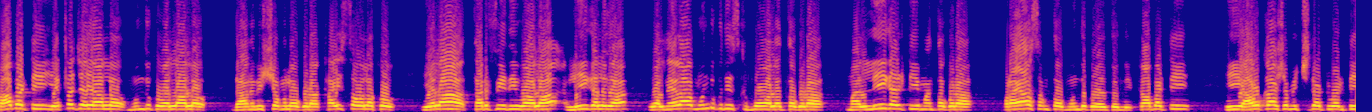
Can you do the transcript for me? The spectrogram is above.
కాబట్టి ఎట్లా చేయాలో ముందుకు వెళ్ళాలో దాని విషయంలో కూడా క్రైస్తవులకు ఎలా తర్ఫీది ఇవ్వాలా లీగల్గా వాళ్ళని ఎలా ముందుకు తీసుకుపోవాలంతా కూడా మా లీగల్ టీం అంతా కూడా ప్రయాసంతో ముందుకు వెళ్తుంది. కాబట్టి ఈ అవకాశం ఇచ్చినటువంటి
